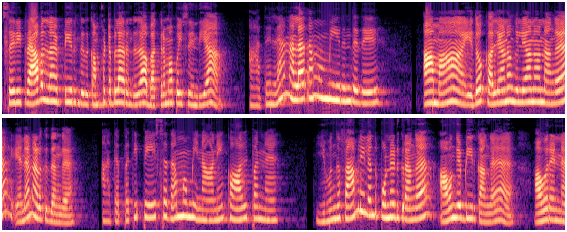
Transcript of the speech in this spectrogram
சரி டிராவல்லாம் எப்படி இருந்தது? கம்ஃபர்டபுளா இருந்ததா? பத்திரமா போய் சேர்ந்தியா? அதெல்லாம் நல்லா தான் மம்மி இருந்தது. ஆமா ஏதோ கல்யாணம் கல்யாணம் நாங்க என்ன நடக்குதுங்க அதை பத்தி பேசதான் மம்மி நானே கால் பண்ணேன். இவங்க ஃபேமிலில இருந்து பொண்ணு எடுக்கிறாங்க. அவங்க எப்படி இருக்காங்க? அவர் என்ன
